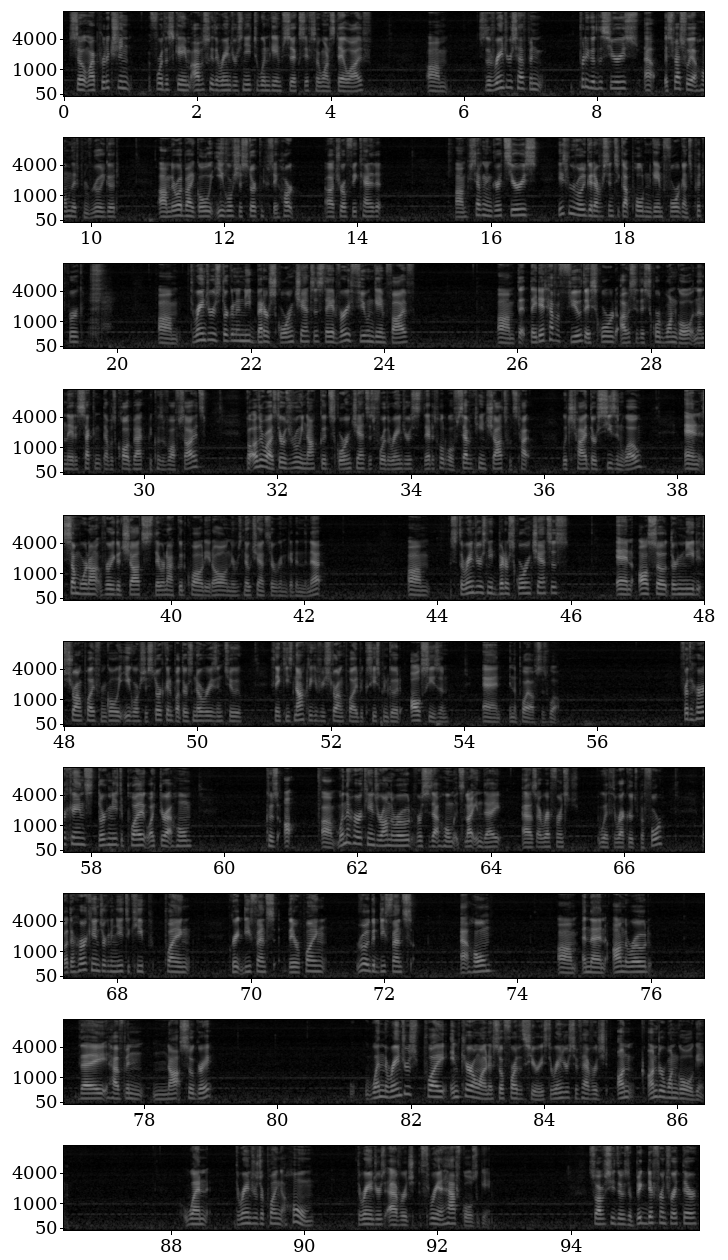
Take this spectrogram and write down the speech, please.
So my prediction for this game, obviously the Rangers need to win Game Six if they want to stay alive. Um, so the Rangers have been pretty good this series, especially at home. They've been really good. Um, they're led by goalie Igor Shesterkin, who's a Hart uh, Trophy candidate. Um, he's having a great series. He's been really good ever since he got pulled in Game 4 against Pittsburgh. Um, the Rangers, they're going to need better scoring chances. They had very few in Game 5. Um, that they did have a few. They scored, obviously, they scored one goal, and then they had a second that was called back because of offsides. But otherwise, there was really not good scoring chances for the Rangers. They had a total of 17 shots, which, which tied their season low and some were not very good shots. They were not good quality at all, and there was no chance they were going to get in the net. Um, so the Rangers need better scoring chances, and also they need strong play from goalie Igor Shesterkin, but there's no reason to think he's not going to give you strong play because he's been good all season and in the playoffs as well. For the Hurricanes, they're going to need to play like they're at home because uh, um, when the Hurricanes are on the road versus at home, it's night and day, as I referenced with the records before. But the Hurricanes are going to need to keep playing great defense. They were playing really good defense at home. Um, and then on the road, they have been not so great. When the Rangers play in Carolina so far this series, the Rangers have averaged un under one goal a game. When the Rangers are playing at home, the Rangers average three and a half goals a game. So obviously there's a big difference right there.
